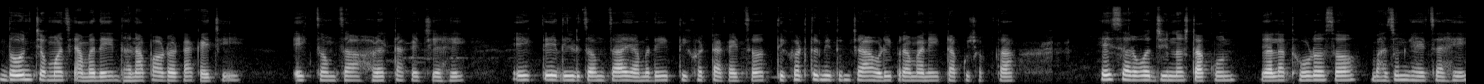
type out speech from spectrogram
दोन चम्मच यामध्ये धना पावडर टाकायची एक चमचा हळद टाकायची आहे एक ते दीड चमचा यामध्ये तिखट टाकायचं. तिखट तुम्ही तुमच्या आवडीप्रमाणे टाकू शकता. हे सर्व जिन्नस टाकून याला थोडंसं भाजून घ्यायचं आहे.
